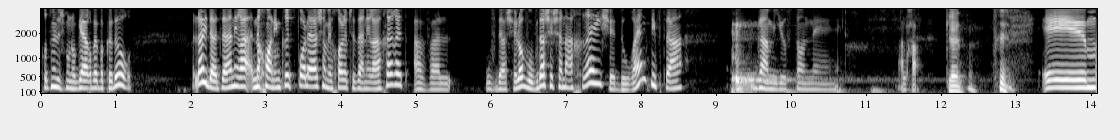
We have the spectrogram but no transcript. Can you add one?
חוץ מזה שהוא נוגע הרבה בכדור. לא יודעת, זה היה נראה, נכון, אם קריס פול היה שם, יכול להיות שזה היה נראה אחרת, אבל עובדה שלא, ועובדה ששנה אחרי שדורנט נפצע, גם יוסטון אה, הלכה. כן. אמ,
